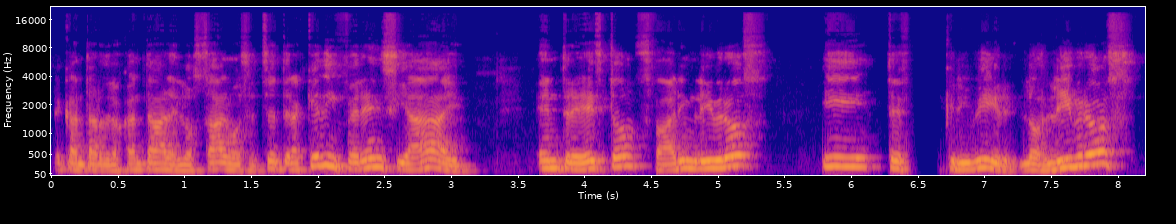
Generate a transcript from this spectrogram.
el cantar de los cantares, los salmos, etc. ¿Qué diferencia hay entre esto, Sfarim, libros, y escribir los libros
